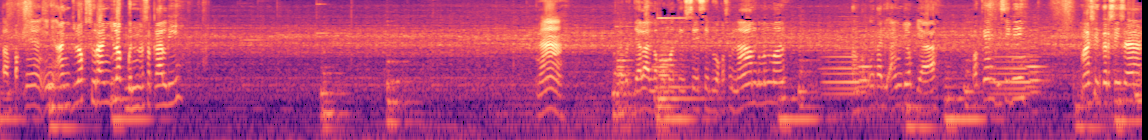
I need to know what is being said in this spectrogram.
Tampaknya yang ini anjlok, suranjlok, bener sekali. Nah, sudah berjalan lokomotif CC 206 teman-teman. Tampaknya tadi anjlok ya. Oke, di sini masih tersisa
